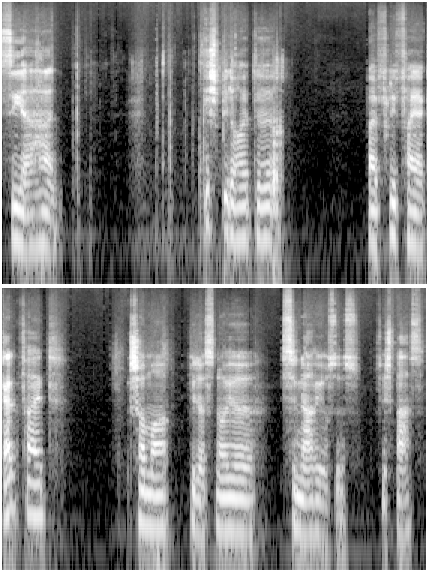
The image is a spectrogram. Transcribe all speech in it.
Siahan. Ich spiele heute bei Free Fire Gunfight. Schau mal, wie das neue Szenarios ist. Viel Spaß!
